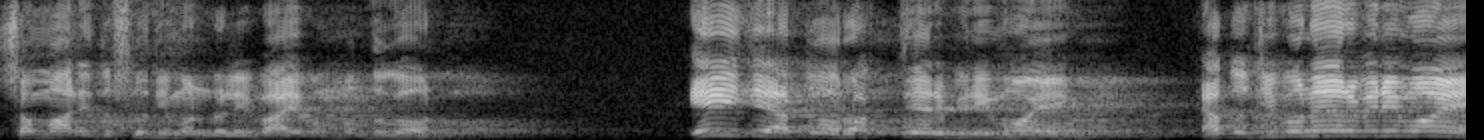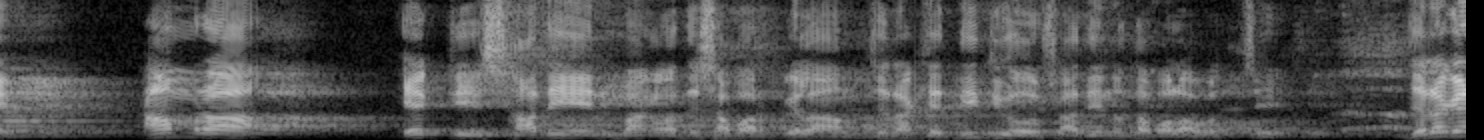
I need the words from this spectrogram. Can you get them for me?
সম্মানিত সুধী মণ্ডলী ভাই এবং বন্ধুগণ, এই যে এত রক্তের বিনিময়ে, এত জীবনের বিনিময়ে আমরা একটি স্বাধীন বাংলাদেশ আবার পেলাম, যেটাকে দ্বিতীয় স্বাধীনতা বলা হচ্ছে, যেটাকে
